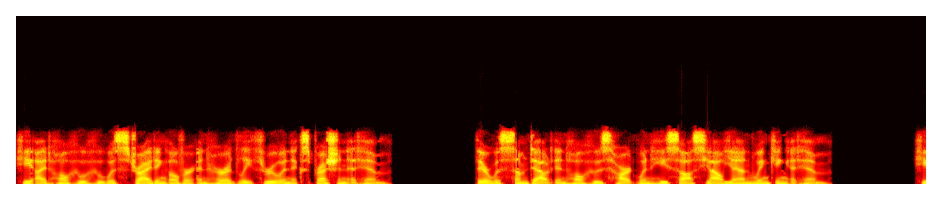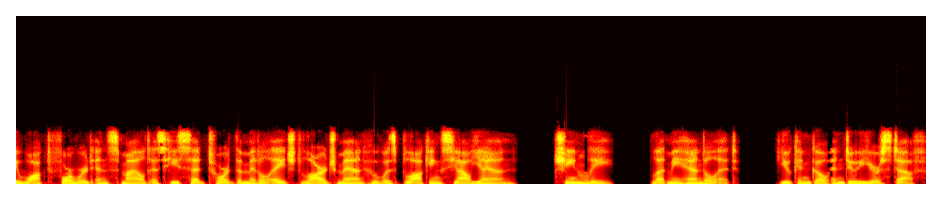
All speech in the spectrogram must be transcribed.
He eyed Ho Hu who was striding over and hurriedly threw an expression at him. There was some doubt in Ho Hu's heart when he saw Xiao Yan winking at him. He walked forward and smiled as he said toward the middle-aged large man who was blocking Xiao Yan, Qin Li, let me handle it, you can go and do your stuff.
